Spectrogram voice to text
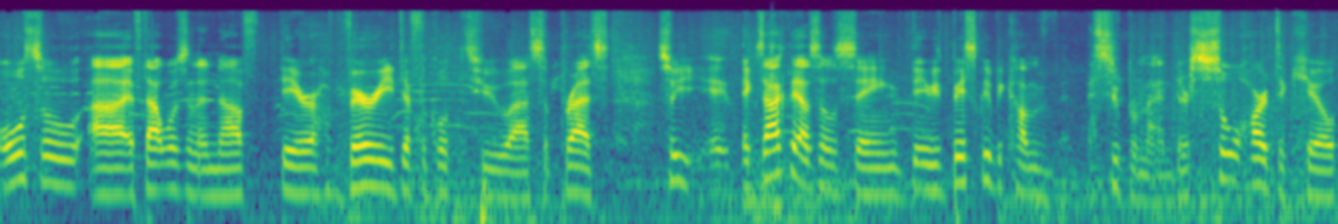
also, uh, if that wasn't enough, they're very difficult to uh, suppress. So exactly as I was saying, they basically become Superman. They're so hard to kill.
